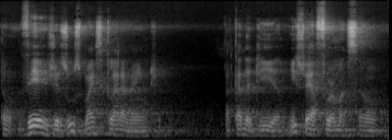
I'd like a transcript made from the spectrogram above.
Então, ver Jesus mais claramente a cada dia, isso é a formação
